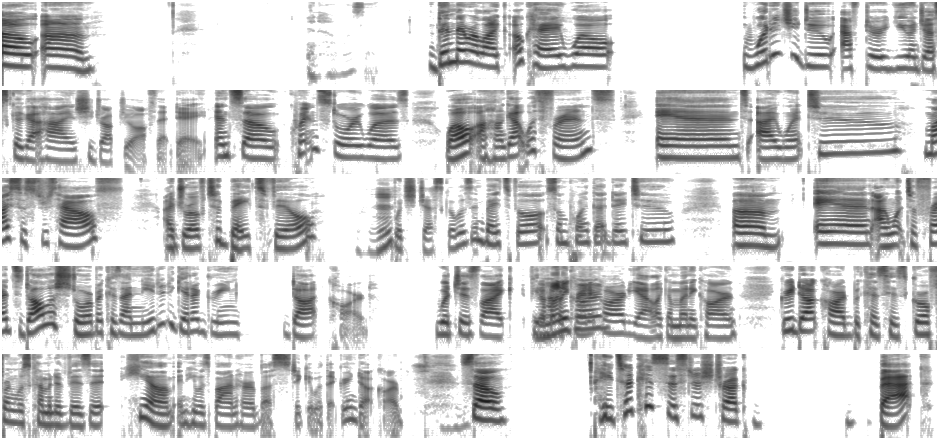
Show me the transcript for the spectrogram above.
So, um, then they were like, okay, well, what did you do after you and Jessica got high and she dropped you off that day? And so Quinton's story was, well, I hung out with friends and I went to my sister's house. I drove to Batesville, which Jessica was in Batesville at some point that day too. Um, and I went to Fred's Dollar Store because I needed to get a green dot card, which is like if you The don't have money a credit card? card, yeah, like a money card. Green dot card because his girlfriend was coming to visit him and he was buying her a bus ticket with that green dot card. So he took his sister's truck back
